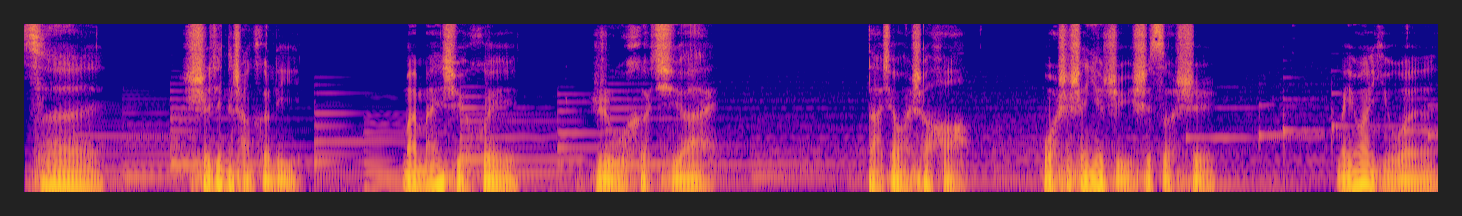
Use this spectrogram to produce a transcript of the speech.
在时间的长河里，慢慢学会如何去爱。大家晚上好，我是深夜治愈师泽师，每晚一文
